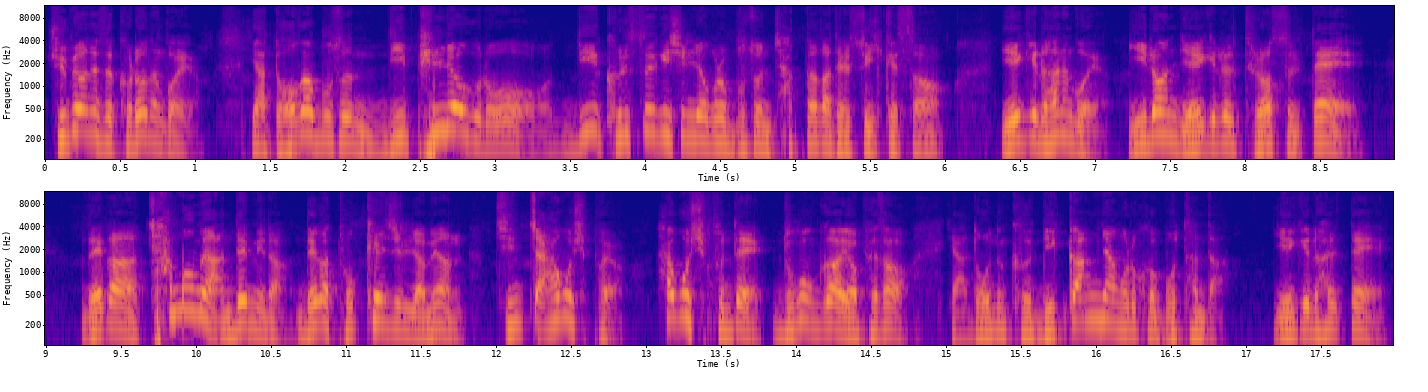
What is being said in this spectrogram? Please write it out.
주변에서 그러는 거예요. 야 너가 무슨 네 필력으로 네 글쓰기 실력으로 무슨 작가가 될 수 있겠어? 얘기를 하는 거예요. 이런 얘기를 들었을 때 내가 참으면 안 됩니다. 내가 독해지려면 진짜 하고 싶어요. 하고 싶은데 누군가 옆에서 야 너는 그 네 깜냥으로 그거 못한다. 얘기를 할 때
